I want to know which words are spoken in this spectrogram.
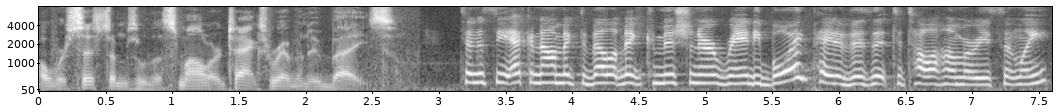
over systems with a smaller tax revenue base. Tennessee Economic Development Commissioner Randy Boyd paid a visit to Tullahoma recently.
